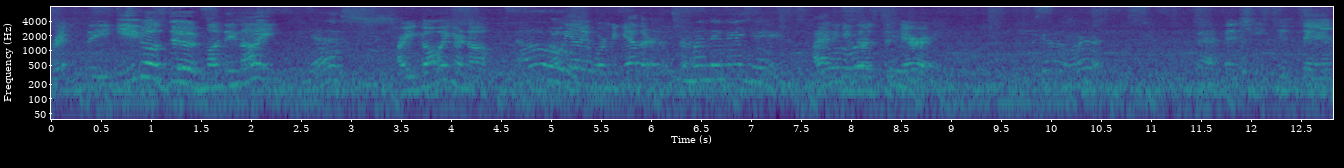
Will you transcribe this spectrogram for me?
Rick, the Eagles, Monday night. Yes. Are you going or no? No. Oh yeah, we're together. It's a Monday night game. I had to give those to Derek. I gotta work. That bet she's too dead.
